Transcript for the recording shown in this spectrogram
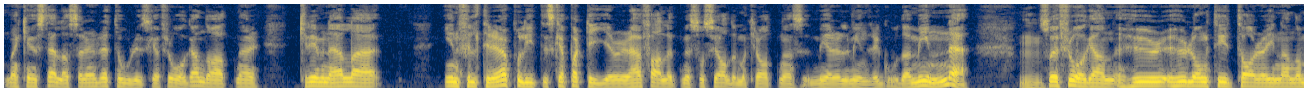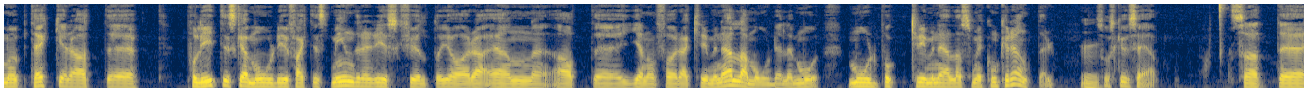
man kan ju ställa sig den retoriska frågan då att när kriminella infiltrerar politiska partier och i det här fallet med Socialdemokraternas mer eller mindre goda minne, Mm. Så är frågan hur, hur lång tid tar det innan de upptäcker att eh, politiska mord är ju faktiskt mindre riskfyllt att göra än att eh, genomföra kriminella mord eller mord på kriminella som är konkurrenter. Mm. Så ska vi säga. Så att eh,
